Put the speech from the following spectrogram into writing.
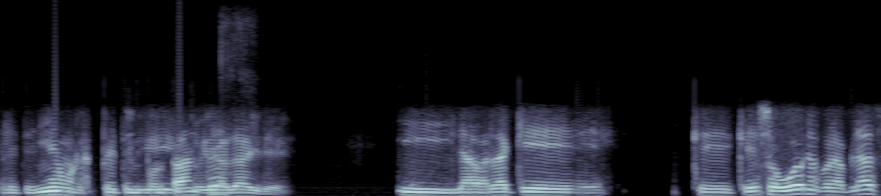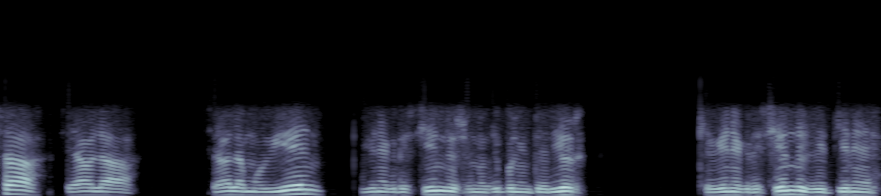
le tenía un respeto importante. al aire. Y la verdad que, que, que eso es bueno para Plaza, se habla, se habla muy bien, viene creciendo, es un equipo del interior que viene creciendo y que tiene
